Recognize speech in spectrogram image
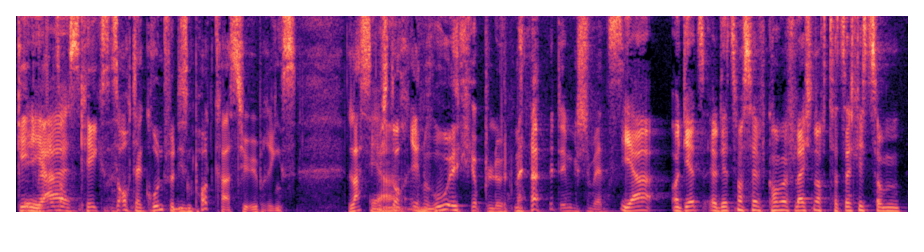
geht mir ja, alles auf den Keks. Das ist auch der Grund für diesen Podcast hier übrigens. Lasst ja. mich doch in Ruhe, ihr Blödmänner mit dem Geschwätz. Ja, und jetzt, jetzt Marcel, kommen wir vielleicht noch tatsächlich zum,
